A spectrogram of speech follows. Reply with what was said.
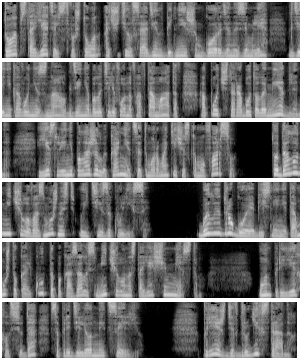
То обстоятельство, что он очутился один в беднейшем городе на земле, где никого не знал, где не было телефонов-автоматов, а почта работала медленно, если и не положила конец этому романтическому фарсу, то дало Митчеллу возможность уйти за кулисы. Было и другое объяснение тому, что Калькутта показалась Митчеллу настоящим местом. Он приехал сюда с определенной целью. Прежде в других странах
